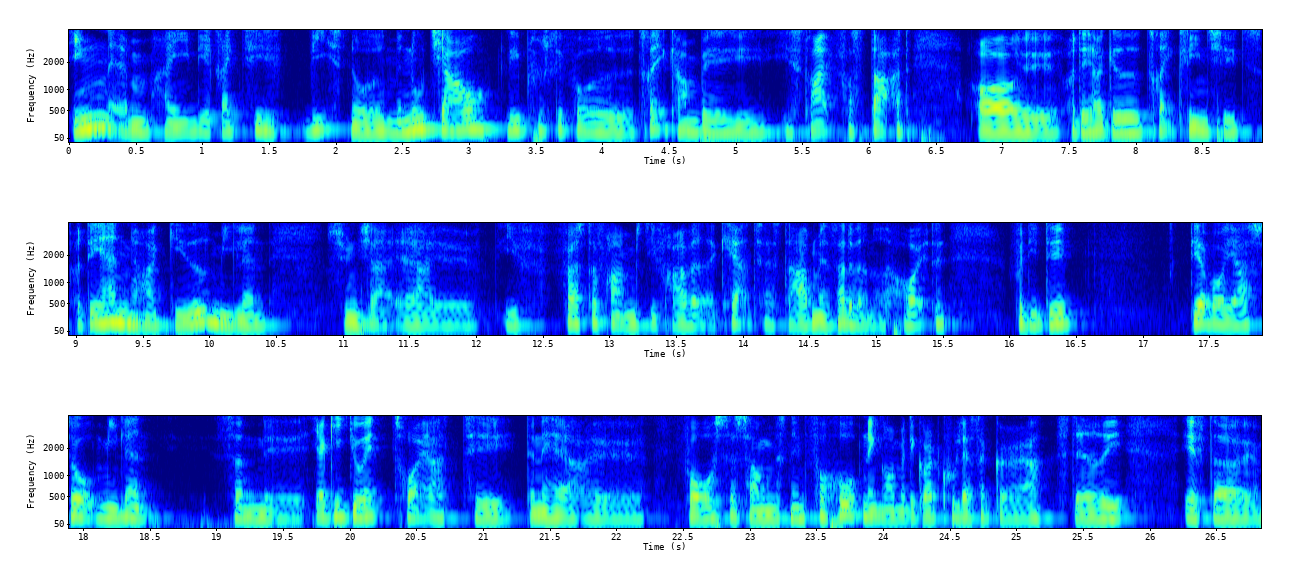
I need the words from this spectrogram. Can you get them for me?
ingen af dem har egentlig rigtig vist noget, men nu har Thiago lige pludselig fået øh, tre kampe i, i streg fra start, og, øh, og det har givet tre clean sheets. Og det han har givet Milan, synes jeg er øh, i først og fremmest i fraværet af kær til at starte med, så har det været noget højde. Fordi det, der hvor jeg så Milan, sådan, øh, jeg gik jo ind, tror jeg, til den her øh, forårssæson med sådan en forhåbning om, at det godt kunne lade sig gøre stadig, efter øh,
